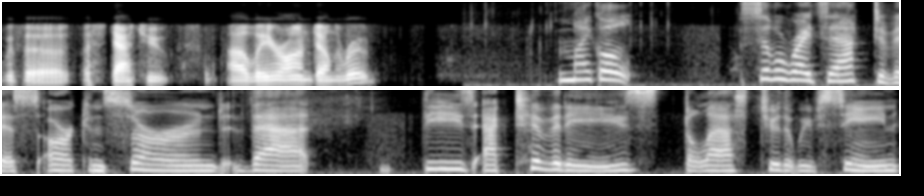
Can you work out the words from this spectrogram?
with a, a statute uh, later on down the road. Michael, civil rights activists are concerned that these activities, the last two that we've seen,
